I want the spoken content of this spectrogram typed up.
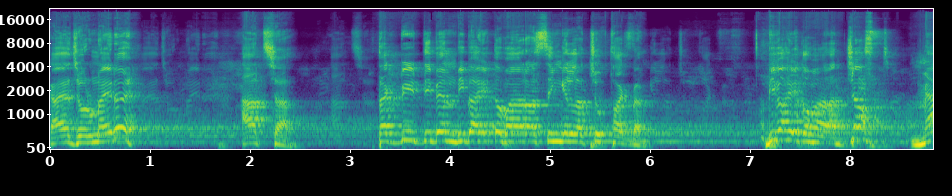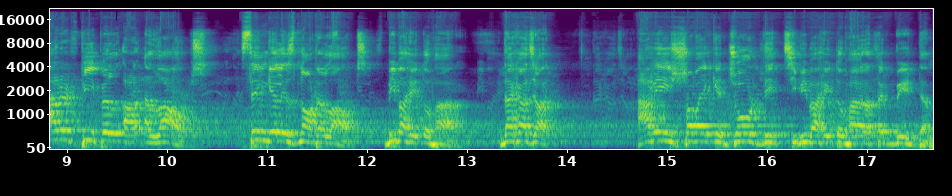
গায়ে জোর নাই রে। আচ্ছা। তাকবীর দিবেন বিবাহিত ভাইয়েরা, সিঙ্গেলরা চুপ থাকবেন। বিবাহিত ভাইয়েরা just married people are allowed single is not allowed বিবাহিত ভাইয়েরা, দেখা যাক। আমি সবাইকে জোর দিচ্ছি, বিবাহিত ভাইয়েরা তাকবীর দেন।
